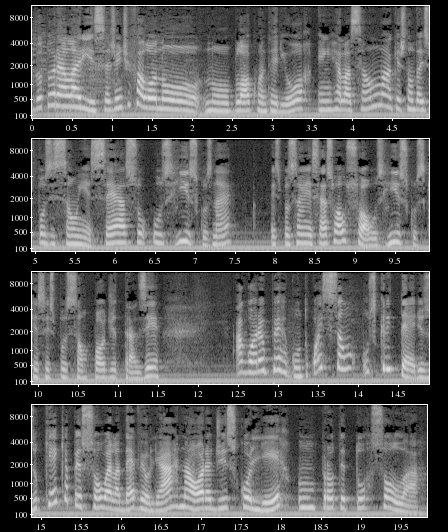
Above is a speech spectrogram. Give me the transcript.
Doutora Larissa, a gente falou no, no bloco anterior em relação à questão da exposição em excesso, os riscos, né? A exposição em excesso ao sol, os riscos que essa exposição pode trazer. Agora eu pergunto, quais são os critérios? O que é que a pessoa ela deve olhar na hora de escolher um protetor solar?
